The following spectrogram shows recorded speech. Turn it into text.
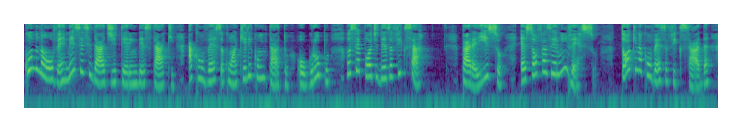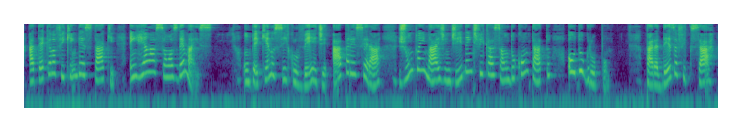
Quando não houver necessidade de ter em destaque a conversa com aquele contato ou grupo, você pode desafixar. Para isso, é só fazer o inverso. Toque na conversa fixada até que ela fique em destaque em relação às demais um pequeno círculo verde aparecerá junto à imagem de identificação do contato ou do grupo. Para desafixar,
